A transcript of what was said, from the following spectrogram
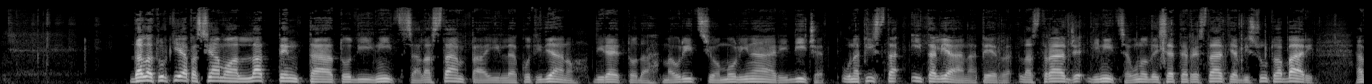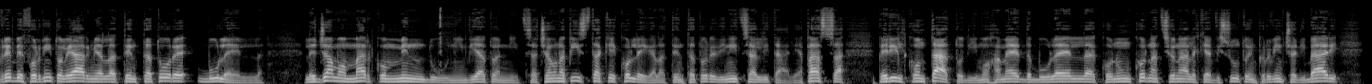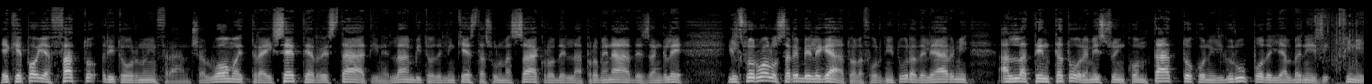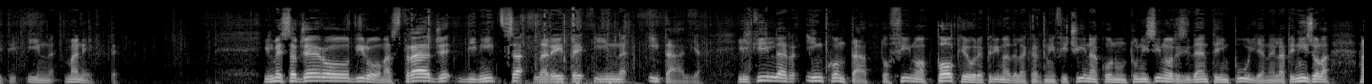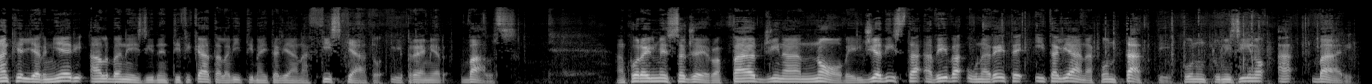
Dalla Turchia passiamo all'attentato di Nizza. La stampa, il quotidiano diretto da Maurizio Molinari, dice una pista italiana per la strage di Nizza. Uno dei sette arrestati ha vissuto a Bari. Avrebbe fornito le armi all'attentatore Bulel. Leggiamo Marco Menduni, inviato a Nizza. C'è una pista che collega l'attentatore di Nizza all'Italia. Passa per il contatto di Mohamed Boulel con un connazionale che ha vissuto in provincia di Bari e che poi ha fatto ritorno in Francia. L'uomo è tra i sette arrestati nell'ambito dell'inchiesta sul massacro della Promenade des Anglais. Il suo ruolo sarebbe legato alla fornitura delle armi all'attentatore messo in contatto con il gruppo degli albanesi finiti in manette. Il messaggero di Roma, strage di Nizza, la rete in Italia. Il killer in contatto fino a poche ore prima della carneficina con un tunisino residente in Puglia, nella penisola, anche gli armieri albanesi, identificata la vittima italiana, fischiato il premier Valls. Ancora il messaggero, a pagina 9, il jihadista aveva una rete italiana, contatti con un tunisino a Bari.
